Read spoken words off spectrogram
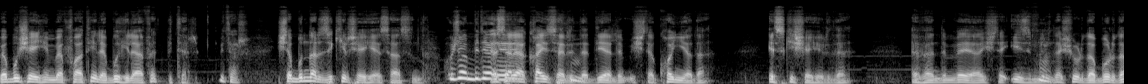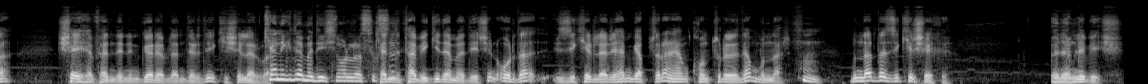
Ve bu şeyhin vefatıyla bu hilafet biter. Biter. İşte bunlar zikir şeyhi esasında. Hocam bir de Mesela e, Kayseri'de diyelim işte Konya'da, Eskişehir'de efendim veya işte İzmir'de şurada burada Şeyh Efendi'nin görevlendirdiği kişiler var. kendi gidemediği için oralara sık Kendi sık tabii gidemediği için orada zikirleri hem yaptıran hem kontrol eden bunlar. Bunlar da zikir şeyhi. Önemli bir iş.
